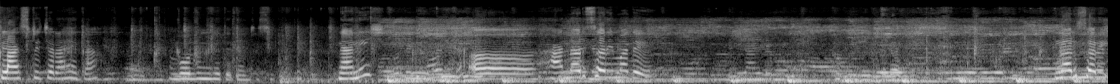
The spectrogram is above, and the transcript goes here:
क्लास टीचर आहे का? बोलून घेते त्यांच्याशी. ज्ञानेश? हा नर्सरीमध्ये नर्सरी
